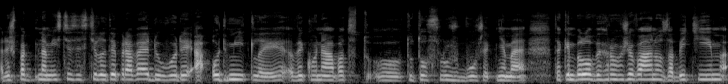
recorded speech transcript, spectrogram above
A když pak na místě zjistili ty pravé důvody a odmítli vykonávat tu, tuto službu, řekněme, tak jim bylo vyhrožováno zabitím, eh,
